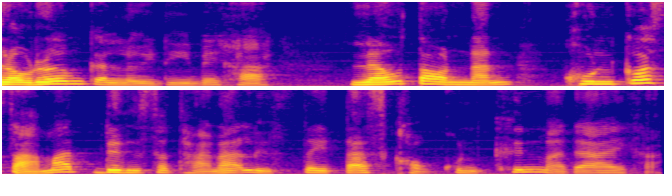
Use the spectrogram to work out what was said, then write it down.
เราเริ่มกันเลยดีไหมคะ แล้วตอนนั้นคุณก็สามารถดึงสถานะหรือสเตตัสของคุณขึ้นมาได้ค่ะ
